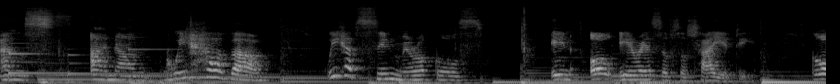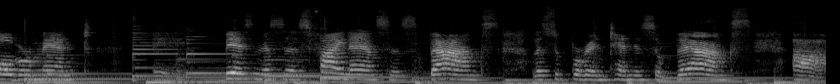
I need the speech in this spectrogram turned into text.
And, and um, we have um, we have seen miracles in all areas of society government uh, businesses finances banks the superintendents of banks uh,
